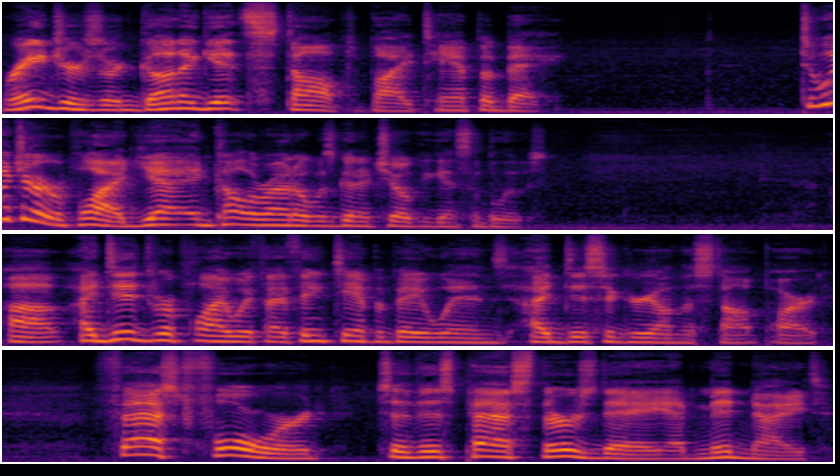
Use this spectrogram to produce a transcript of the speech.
Rangers are gonna get stomped by Tampa Bay. To which I replied, yeah, and Colorado was gonna choke against the Blues. Uh, I did reply with, I think Tampa Bay wins. I disagree on the stomp part. Fast forward to this past Thursday at midnight,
